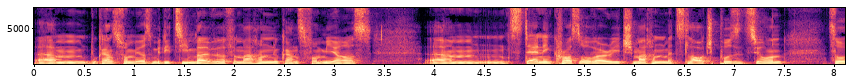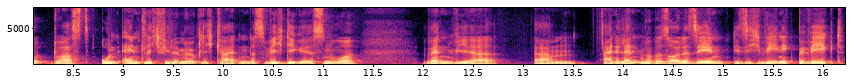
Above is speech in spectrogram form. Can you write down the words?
ähm, du kannst von mir aus Medizinballwürfe machen, du kannst von mir aus ähm, Standing Crossover Reach machen mit Slouch-Position. So, du hast unendlich viele Möglichkeiten. Das Wichtige ist nur, wenn wir ähm, eine Lendenwirbelsäule sehen, die sich wenig bewegt,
